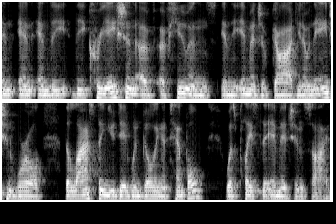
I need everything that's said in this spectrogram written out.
and, and, and the, the creation of, of humans in the image of God, you know, in the ancient world, the last thing you did when building a temple was place the image inside.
